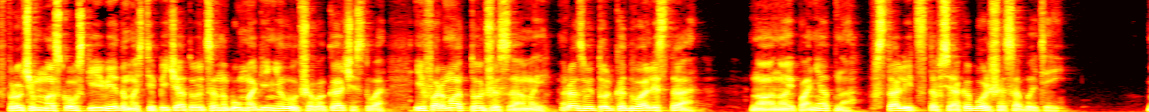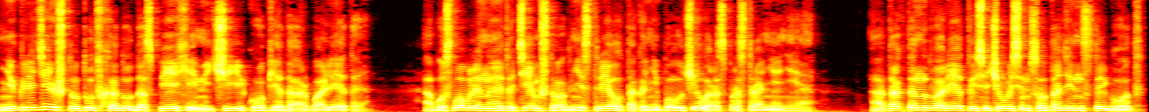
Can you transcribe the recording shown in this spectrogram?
Впрочем, московские ведомости печатаются на бумаге не лучшего качества, и формат тот же самый, разве только два листа. Но оно и понятно, в столице-то всяко больше событий. Не гляди, что тут в ходу доспехи, мечи, копья да арбалеты. Обусловлено это тем, что огнестрел так и не получил распространения. А так-то на дворе 1811 год.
